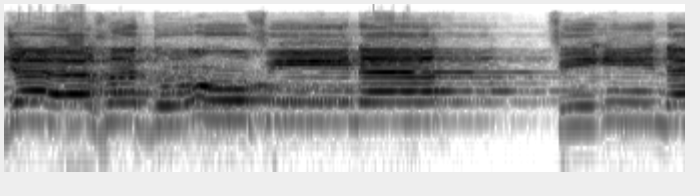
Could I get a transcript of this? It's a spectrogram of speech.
جاهدوا فينا فينا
